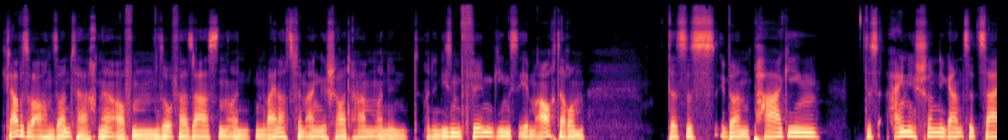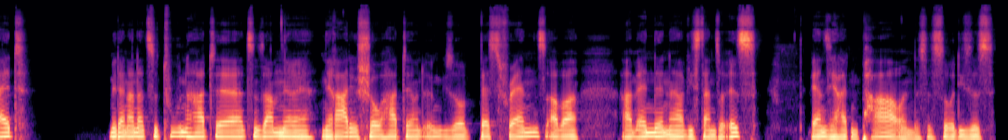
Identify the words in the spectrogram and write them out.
ich glaube, es war auch ein Sonntag, ne, auf dem Sofa saßen und einen Weihnachtsfilm angeschaut haben. Und in, und in diesem Film ging es eben auch darum, dass es über ein Paar ging, das eigentlich schon die ganze Zeit miteinander zu tun hatte, zusammen eine, eine Radioshow hatte und irgendwie so Best Friends, aber am Ende, na, wie es dann so ist, werden sie halt ein Paar und es ist so dieses,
